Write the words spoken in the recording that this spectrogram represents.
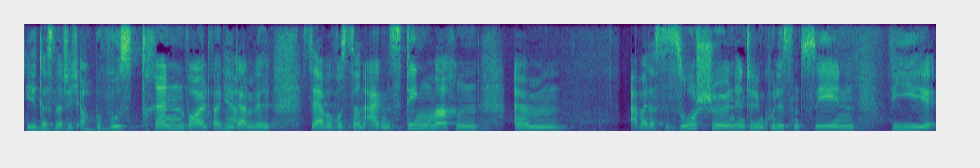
ihr das natürlich auch bewusst trennen wollt, weil Ja. jeder will sehr bewusst sein eigenes Ding machen. Ähm, aber das ist so schön, hinter den Kulissen zu sehen, wie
